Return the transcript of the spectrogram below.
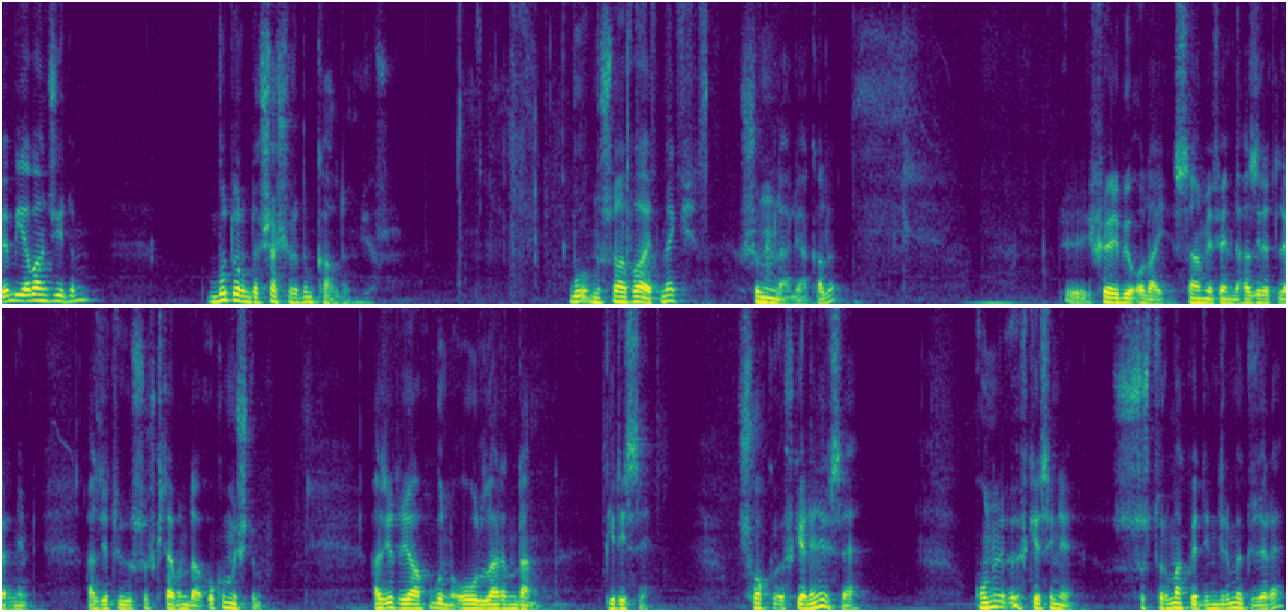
Ben bir yabancıydım. Bu durumda şaşırdım kaldım diyor. Bu musafaha etmek şununla alakalı. Ee, şöyle bir olay Sami Efendi Hazretlerinin Hazreti Yusuf kitabında okumuştum. Hazreti Yakup'un oğullarından birisi çok öfkelenirse onun öfkesini susturmak ve dindirmek üzere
